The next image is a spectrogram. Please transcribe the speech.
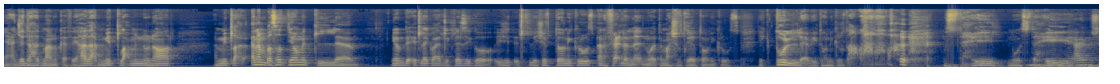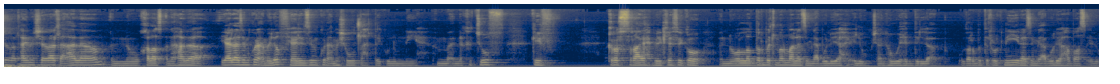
يعني عن جد هذا ما كافي. هذا عم يطلع منه نار عم يطلع. أنا انبسطت يوم يوم دقيت لك بعد الكلاسيكو اجيت قلت لي شفت توني كروز؟ أنا فعلا لأنه وقتها ما شفت غير توني كروز. هيك طول اللعبه توني كروز. مستحيل مستحيل. هاي من الشغلات هاي من شغلات العالم إنه خلاص أنا هذا يا لازم يكون عم يلف يا لازم يكون عم يشوط لحتى يكون منيح. أما إنك تشوف كيف كروس رايح بالكلاسيكو إنه والله ضربة المرمى لازم يلعبوا له إياها له مشان هو يهد اللعب. وضربة الركنية لازم يلعبوا له اياها باص له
